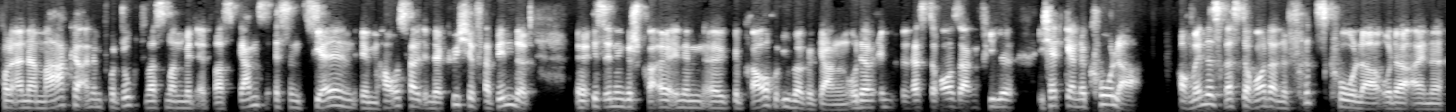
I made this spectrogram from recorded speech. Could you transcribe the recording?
von einer Marke, einem Produkt, was man mit etwas ganz Essentiellen im Haushalt, in der Küche verbindet, ist in den, Gespr äh, in den äh, Gebrauch übergegangen. Oder im Restaurant sagen viele, ich hätte gerne Cola. Auch wenn das Restaurant dann eine Fritz-Cola oder eine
